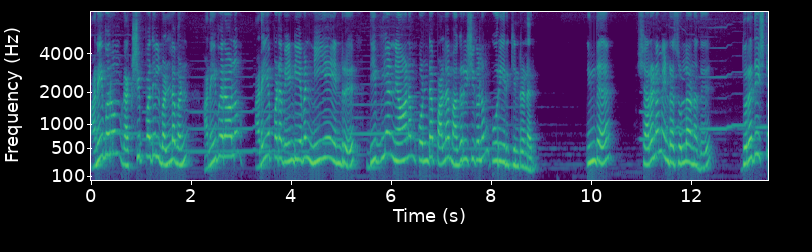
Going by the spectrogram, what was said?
அனைவரும் ரட்சிப்பதில் வல்லவன் அனைவராலும் அடையப்பட வேண்டியவன் நீயே என்று திவ்ய ஞானம் கொண்ட பல மகரிஷிகளும் கூறியிருக்கின்றனர். இந்த சரணம் என்ற சொல்லானது துரதிர்ஷ்ட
